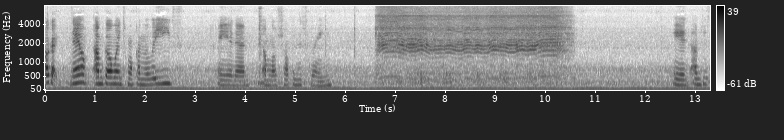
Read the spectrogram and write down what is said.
Okay, now I'm going to work on the leaves and um, I'm going to sharpen this green. And I'm just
